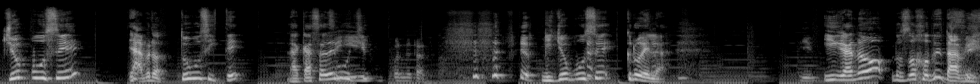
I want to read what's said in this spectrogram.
Yo puse. Ya, perdón. Tú pusiste La Casa de Sí, Gucci. poner algo. Y yo puse Cruella. Y- Y ganó Los Ojos de Tammy. Sí,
